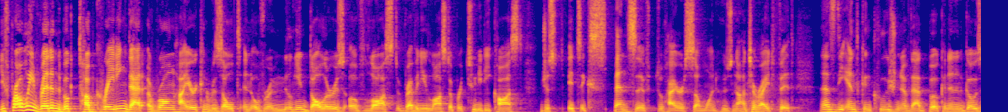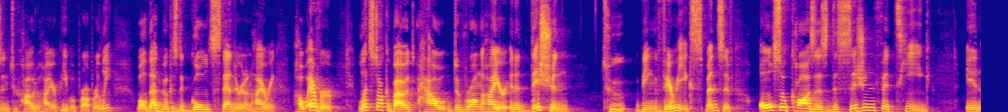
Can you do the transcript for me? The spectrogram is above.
You've probably read in the book Topgrading that a wrong hire can result in over a million dollars of lost revenue, lost opportunity cost. Just it's expensive to hire someone who's not the right fit. That's the end conclusion of that book. And then it goes into how to hire people properly. Well, that book is the gold standard on hiring. However, let's talk about how the wrong hire, in addition to being very expensive, also causes decision fatigue in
